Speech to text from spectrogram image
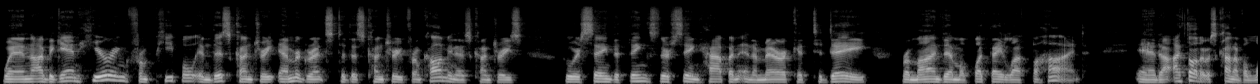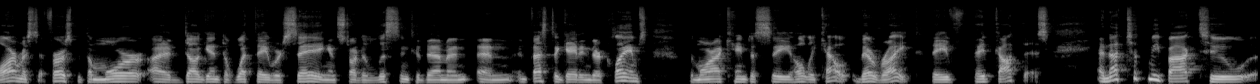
when I began hearing from people in this country, immigrants to this country from communist countries, who are saying the things they're seeing happen in America today remind them of what they left behind. And I thought it was kind of alarmist at first, but the more I dug into what they were saying and started listening to them and, and investigating their claims, the more I came to see, holy cow, they're right. They've they've got this. And that took me back to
